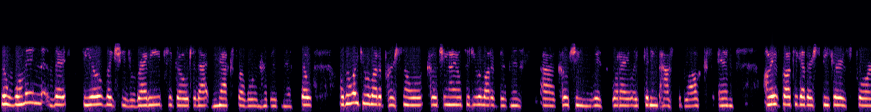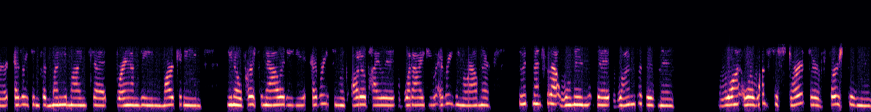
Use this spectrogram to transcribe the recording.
the woman that feels like she's ready to go to that next level in her business. So, although I do a lot of personal coaching, I also do a lot of business uh, coaching with what I like getting past the blocks. And I've brought together speakers for everything from money mindset, branding, marketing, you know, personality, everything with autopilot, what I do, everything around there. So it's meant for that woman that runs a business want or wants to start their first business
